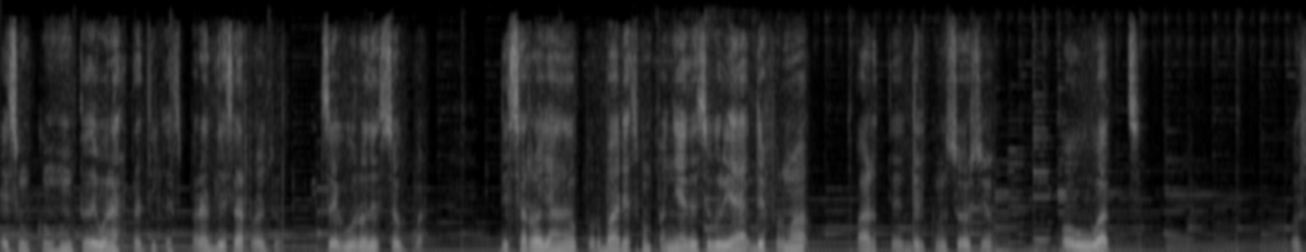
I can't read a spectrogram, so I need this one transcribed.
es un conjunto de buenas prácticas para el desarrollo seguro de software, desarrollado por varias compañías de seguridad de forma parte del consorcio OWASP, pues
